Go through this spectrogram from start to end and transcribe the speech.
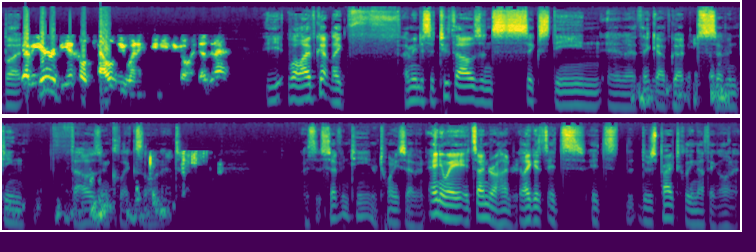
but Yeah, but your vehicle tells you when you need to go in, doesn't it? Well, I've got like, I mean, it's a 2016, and I think I've got 17,000 clicks on it. Is it 17 or 27? Anyway, it's under 100. Like it's it's it's there's practically nothing on it.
